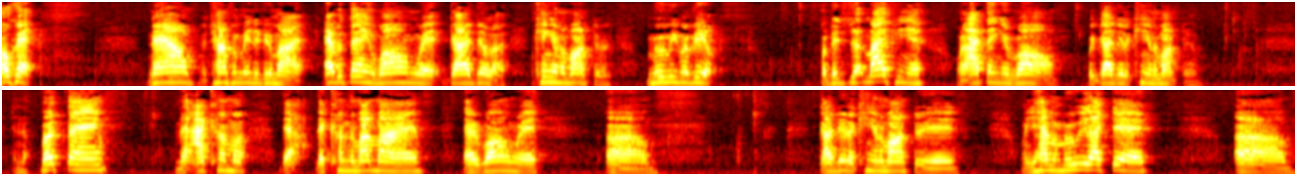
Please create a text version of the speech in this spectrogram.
Okay. Now, it's time for me to do my Everything Wrong with Godzilla, King of the Monsters, movie review. So this is my opinion, what I think is wrong with Godzilla, King of the Monsters. And the first thing that I come up, that, that come to my mind that is wrong with um, Godzilla, King of the Monsters is, when you have a movie like this, um,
